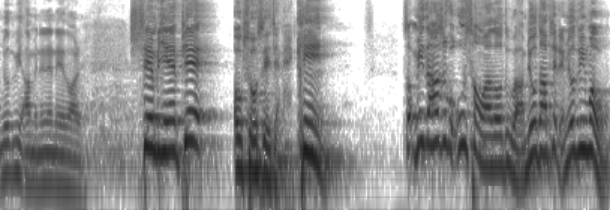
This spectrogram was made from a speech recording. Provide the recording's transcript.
အမျိုးသမီးအာမင်နည်းနည်းနည်းသွားတယ်ရှင်ဘုရင်ဖြစ်အုပ်ဆိုးစေခြင်းနဲ့ king ဆိုမိသားစုကိုဥဆောင်ရတော့သူဟာအမျိုးသားဖြစ်တယ်အမျိုးသမီးမဟုတ်ဘူး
